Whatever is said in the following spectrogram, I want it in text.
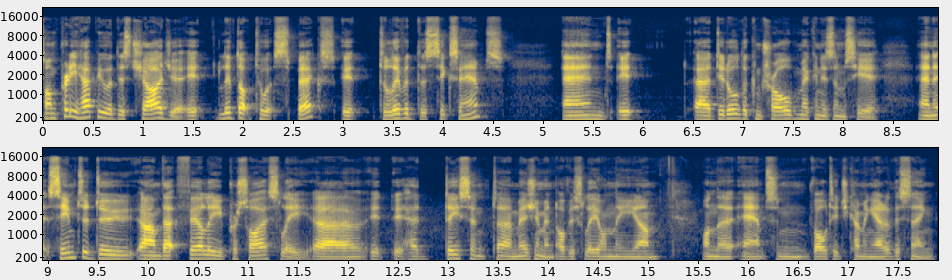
So I'm pretty happy with this charger. It lived up to its specs. It delivered the 6 amps and it uh, did all the control mechanisms here. And it seemed to do um, that fairly precisely. Uh, it, it, had decent uh, measurement, obviously, on the um, on the amps and voltage coming out of this thing.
